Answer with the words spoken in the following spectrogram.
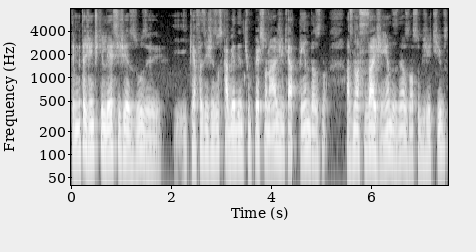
tem muita gente que lê esse Jesus e, e quer fazer Jesus caber dentro de um personagem que atenda no- às nossas agendas, né? Aos nossos objetivos.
